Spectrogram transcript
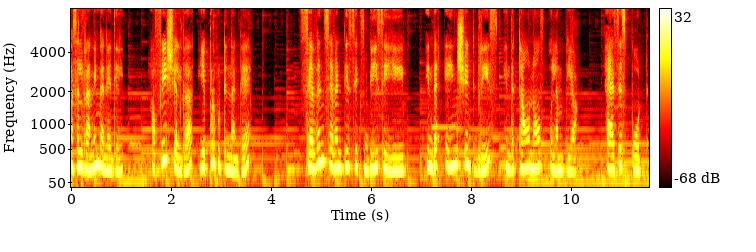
అసలు రన్నింగ్ అనేది అఫీషియల్గా ఎప్పుడు పుట్టిందంటే seven seventy six BCE in the ancient Greece in the town of Olympia as a sport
